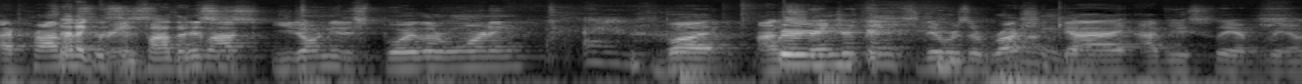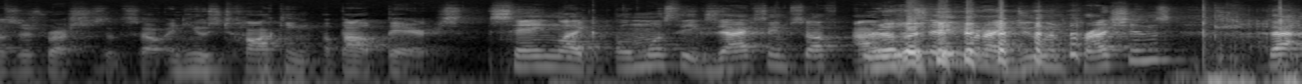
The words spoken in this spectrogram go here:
I promise. a this grandfather is, this clock? Is, you don't need a spoiler warning. But on Stranger Things, there was a Russian guy. Obviously, everybody knows there's Russians and stuff, and he was talking about bears, saying like almost the exact same stuff I Really? would say when I do impressions. That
